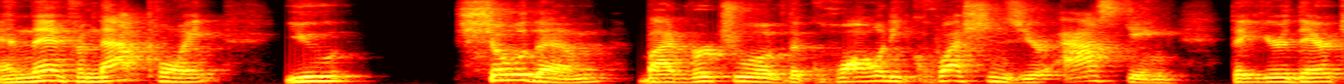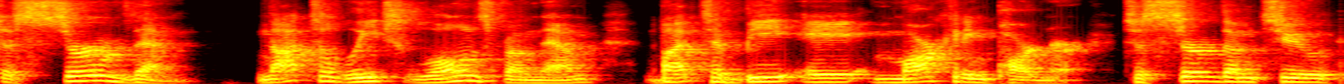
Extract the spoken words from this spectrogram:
And then from that point, you show them by virtue of the quality questions you're asking that you're there to serve them, not to leech loans from them, but to be a marketing partner, to serve them to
